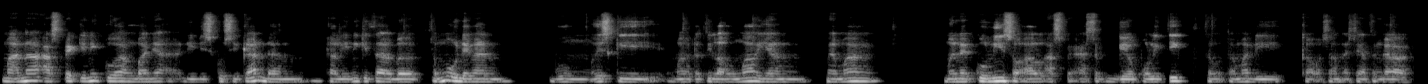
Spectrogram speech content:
mana aspek ini kurang banyak didiskusikan dan kali ini kita bertemu dengan Bung Rizky Mahadatila Umar yang memang menekuni soal aspek-aspek geopolitik, terutama di kawasan Asia Tenggara.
